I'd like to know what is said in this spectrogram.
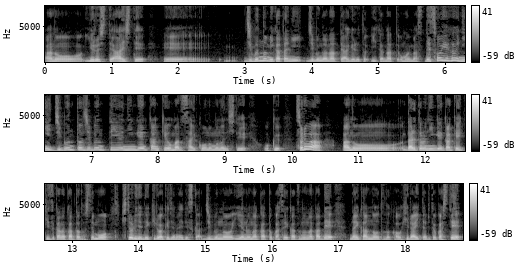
あの許して愛して、えー、自分の味方に自分がなってあげるといいかなって思います。でそういうふうに自分と自分っていう人間関係をまず最高のものにしておくそれはあの誰との人間関係気づかなかったとしても一人でできるわけじゃないですか自分の家の中とか生活の中で内観ノートとかを開いたりとかして、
